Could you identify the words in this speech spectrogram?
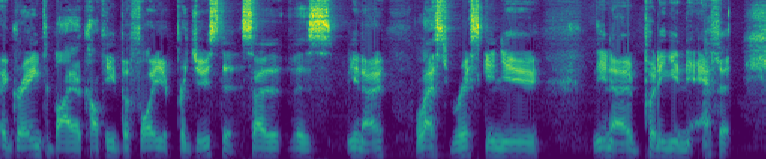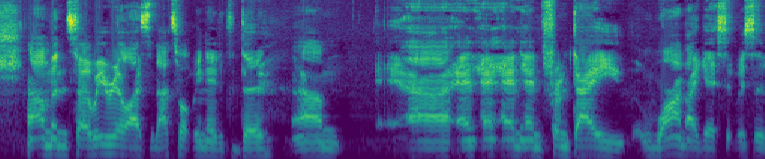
agreeing to buy your coffee before you've produced it, so that there's you know less risk in you, you know, putting in the effort. Um, and so we realized that that's what we needed to do. Um, uh, and, and and from day one, I guess it was a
